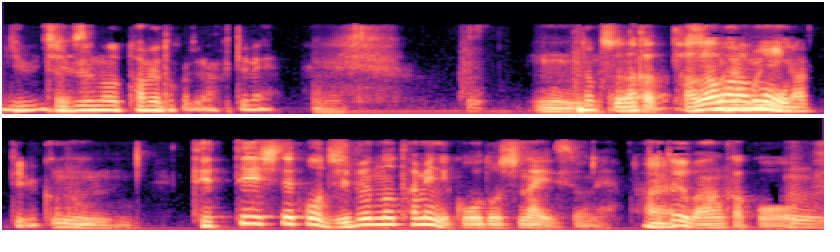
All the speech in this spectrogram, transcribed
自自分のためとかじゃなくてね、うん。だそう、なんか、ただそのは辺もいいなもっていうか、う、うん。徹底してこう自分のために行動しないですよね。はい例えばなんかこう、うん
